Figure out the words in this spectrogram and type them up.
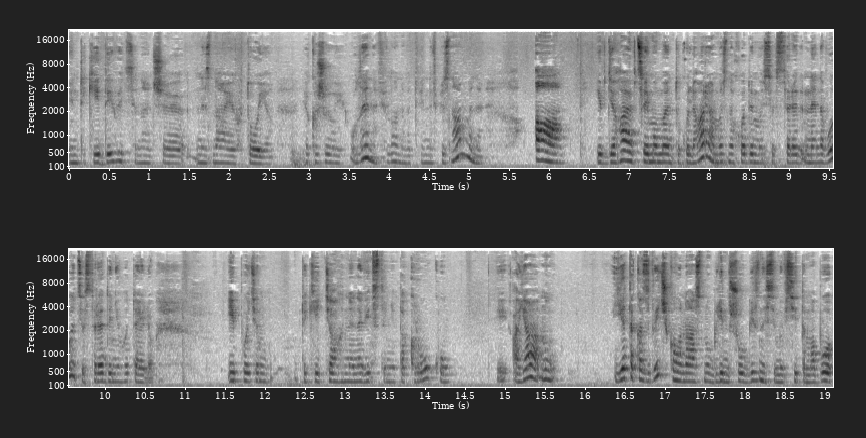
він такий дивиться, наче не знає, хто я. Я кажу: Олена Філонова, ти не впізнав мене? А, і вдягаю в цей момент окуляри, а ми знаходимося всередині не на вулиці, всередині готелю. І потім такий тягне на відстані так руку. І, а я, ну, є така звичка у нас, ну, блін, в шоу-бізнесі ми всі там або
